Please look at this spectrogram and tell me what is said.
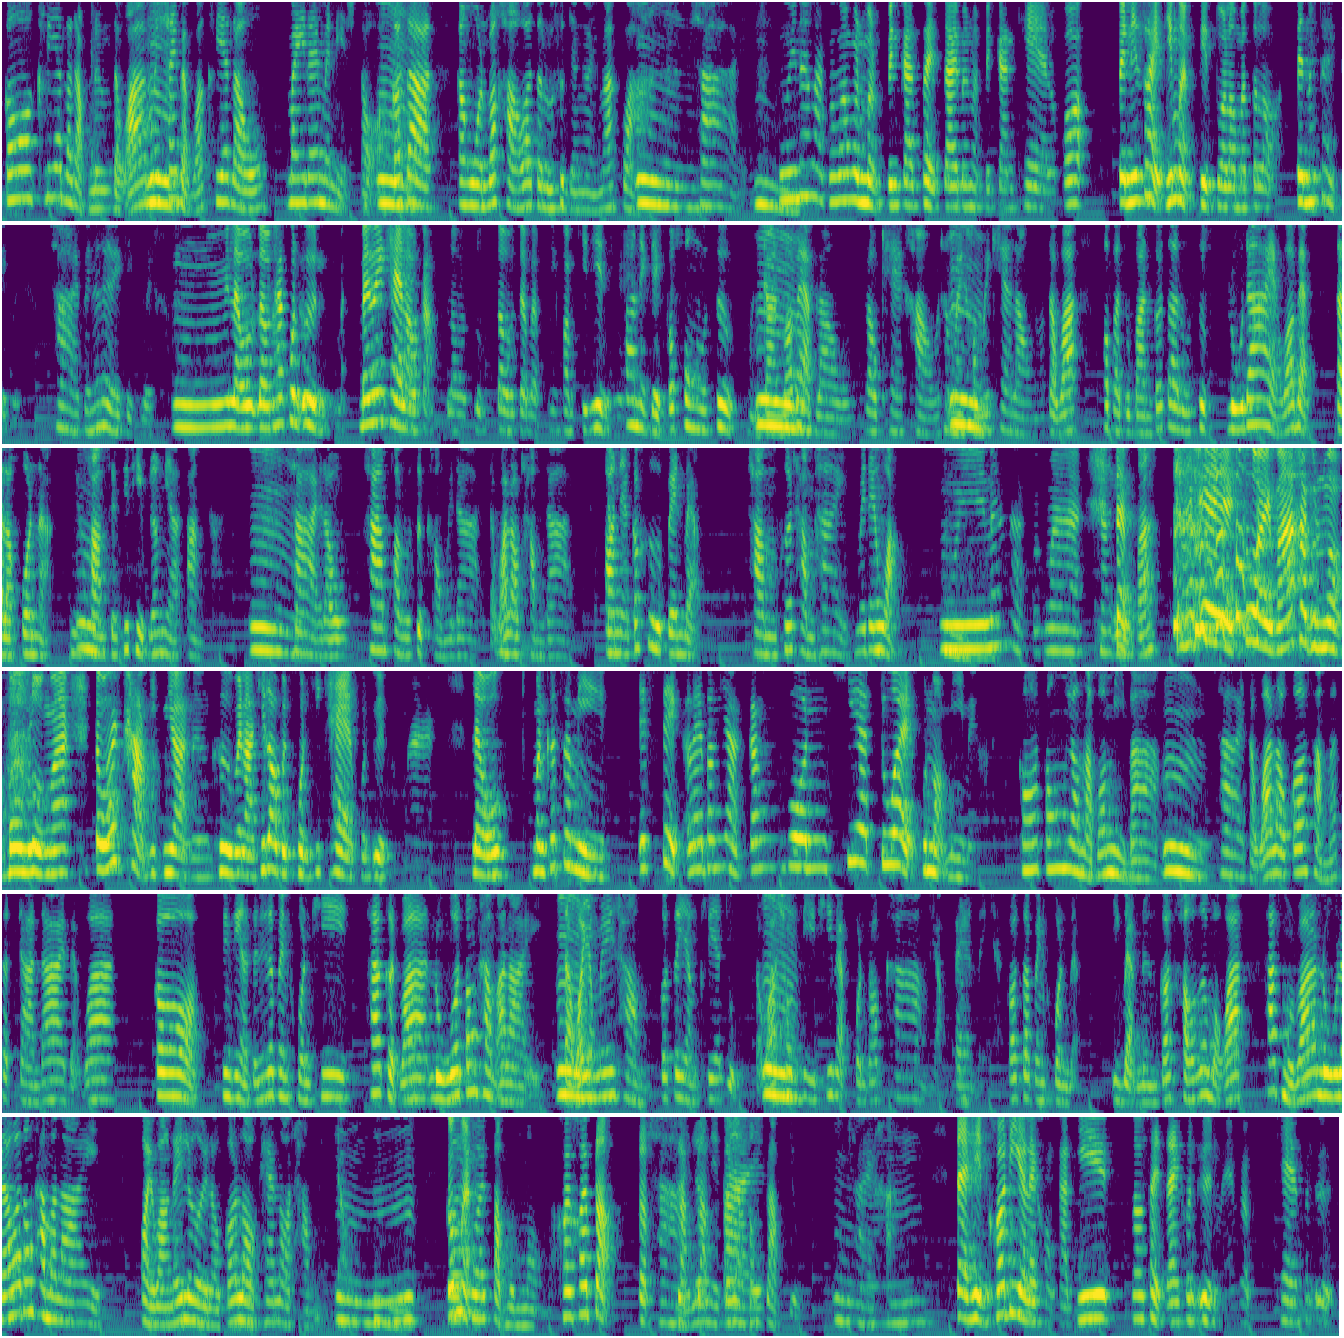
ก็เครียดระดับหนึ่งแต่ว่าอืมไม่ใช่แบบว่าเครียดแล้วไม่ได้ manage ต่ออมก็จะกังวลว่าเขาอะจะรู้สึกยังไงมากกว่าอืมใช่อืมอุ้ยน่ารักมากๆมันเหมือนเป็นการใส่ใจมันเหมือนเป็นการแคร์แล้วก็เป็นนิสัยที่เหมือนติดตัวเรามาตลอดเป็นตั้งแต่เด็กเลยใช่เป็นตั้งแต่เด็กๆเลยค่ะ อืมแล้วแล้วถ้าคนอื่นไม่ไม่แคร์เรากลับเราเราจะแบบมีความคิดเห็นยังไงตอนเด็กๆก็คงรู้สึกเหมือนกันอืมว่าแบบเราเราแคร์เขาทำไมอืมเขาไม่แคร์เราเนาะแต่ว่าพอปัจจุบันก็จะรู้สึกรู้ได้อะว่าแบบแต่ละคนอะมีอืมความเซนซิทีฟเรื่องเนี้ยต่างกันอืม ใช่เราห้ามความรู้สึกเขาไม่ได้ แต่ว่าเราทำได้ ตอนเนี้ยก็คือเป็นแบบทำเพื่อทำให้ไม่ได้หวังอุ้ยน่ารักมากนางๆเอแต่กปะนางเอกสวยมากค่ะคุณหมอมงลงมากแต่ว่าถามอีกอย่างหนึ่งคือ เวลาที่เราเป็นคนที่แคร์คนอื่นมากๆแล้วมันก็จะมีเอฟเฟกต์อะไรบางอย่างกังวลเครียดด้วยคุณหมอมีไหมคะก็ต้องยอมรับว่ามีบ้าง อืมใช่ แต่ว่าเราก็สามารถจัดการได้แบบว่า ก็จริงๆอาจจะนี่จะเป็นคนที่ถ้าเกิดว่ารู้ว่าต้องทำอะไรอืมแต่ว่ายังไม่ได้ทำก็จะยังเครียดอยู่ แต่ว่าอืมโชคดีที่แบบคนรอบข้างอย่างแฟนอะไรเงี้ยก็จะเป็นคนแบบอีกแบบหนึ่งก็เขาจะบอกว่าถ้าสมมติว่ารู้แล้วว่าต้องทำอะไรปล่อยวางได้เลย เราก็รอแค่รอทำอย่างเดีอืยวมก็เหมือนช่วยปรับมุมมองเราค่อยๆ ปรับปรับใช่ปรับเรื่องนี้ก็ยังต้องปรับอยู่อืมใช่ค่ะแต่เห็นข้อดีอะไรของการที่เราใส่ใจคนอื่นไหมแบบแคร์คนอื่น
